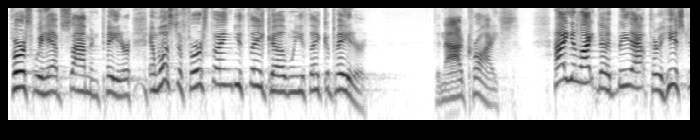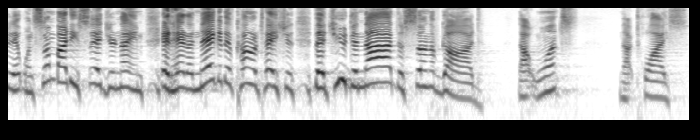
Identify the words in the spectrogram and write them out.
First, we have Simon Peter. And what's the first thing you think of when you think of Peter? Denied Christ. How you like to be out through history that when somebody said your name, it had a negative connotation that you denied the Son of God, not once, not twice,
